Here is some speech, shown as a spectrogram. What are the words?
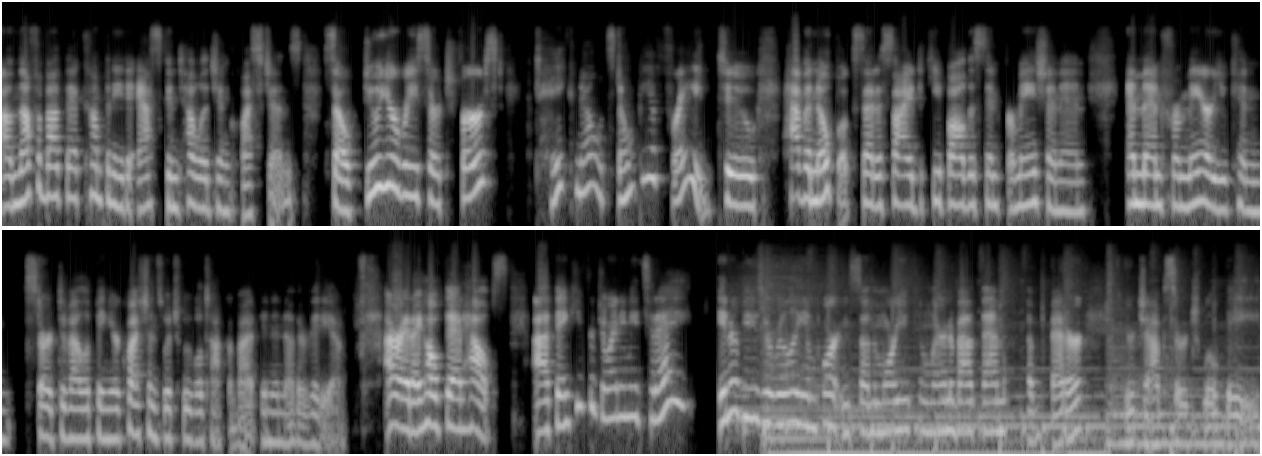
enough about that company to ask intelligent questions. So do your research first. Take notes. Don't be afraid to have a notebook set aside to keep all this information in. And then from there, you can start developing your questions, which we will talk about in another video. All right. I hope that helps. Uh, thank you for joining me today interviews are really important. So the more you can learn about them, the better your job search will be.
